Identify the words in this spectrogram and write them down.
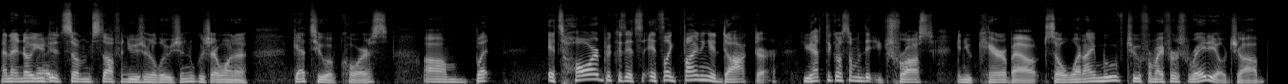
and I know you did some stuff in Use Your Illusion, which I want to get to, of course. Um, but it's hard because it's it's like finding a doctor. You have to go someone that you trust and you care about. So when I moved to for my first radio job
